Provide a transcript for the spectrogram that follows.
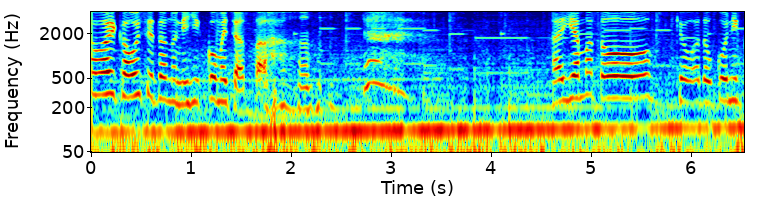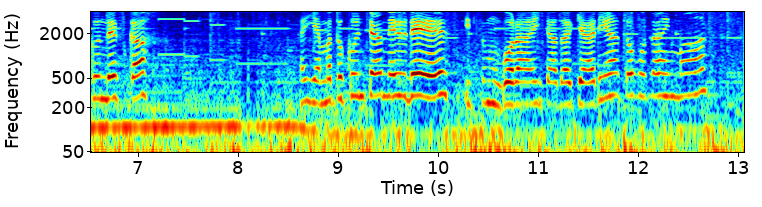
可愛い顔してたのに引っ込めちゃった。はいヤマト今日はどこに行くんですか？はいヤマトくんチャンネルです。いつもご覧いただきありがとうございます。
